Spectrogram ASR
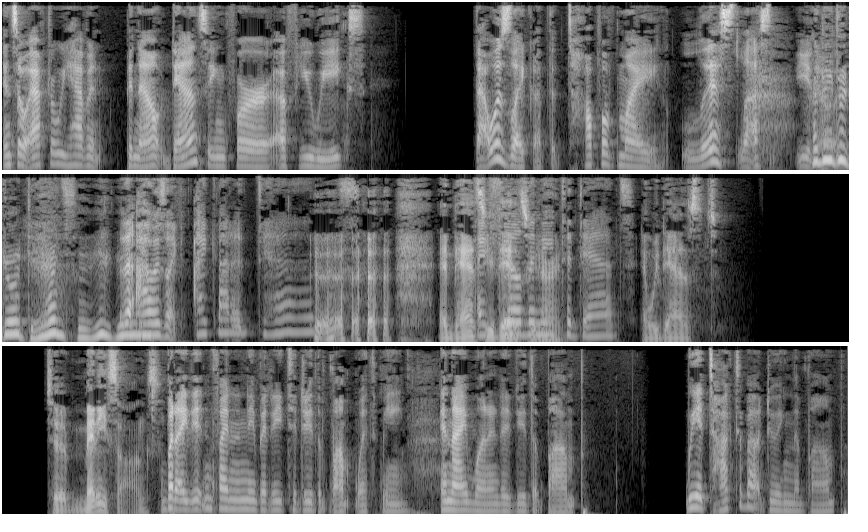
And so after we haven't been out dancing for a few weeks, that was like at the top of my list last you know. I need to go dancing. I was like, I gotta dance. and dance, I you feel dance, the sweetheart. need to dance. and we danced to many songs. But I didn't find anybody to do the bump with me. And I wanted to do the bump. We had talked about doing the bump.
